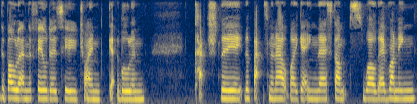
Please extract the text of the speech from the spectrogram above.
the bowler and the fielders who try and get the ball and catch the the batsman out by getting their stumps while they're running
